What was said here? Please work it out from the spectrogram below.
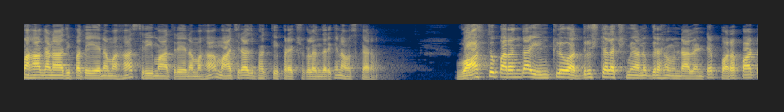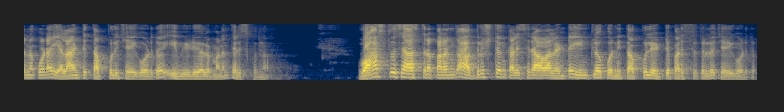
మహాగణాధిపతయే నమ శ్రీమాత్రే నమ. మాచిరాజ్ భక్తి ప్రేక్షకులందరికీ నమస్కారం. వాస్తుపరంగా ఇంట్లో అదృష్టలక్ష్మి అనుగ్రహం ఉండాలంటే పొరపాటున కూడా ఎలాంటి తప్పులు చేయకూడదో ఈ వీడియోలో మనం తెలుసుకుందాం. వాస్తు శాస్త్రపరంగా అదృష్టం కలిసి రావాలంటే ఇంట్లో కొన్ని తప్పులు ఎట్టి పరిస్థితుల్లో చేయకూడదు.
